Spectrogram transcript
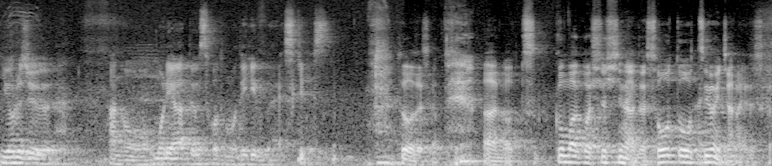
夜中あの盛り上がって打つこともできるぐらい好きです。そうですか。あのつっこまご出身なんで相当強いんじゃないですか。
